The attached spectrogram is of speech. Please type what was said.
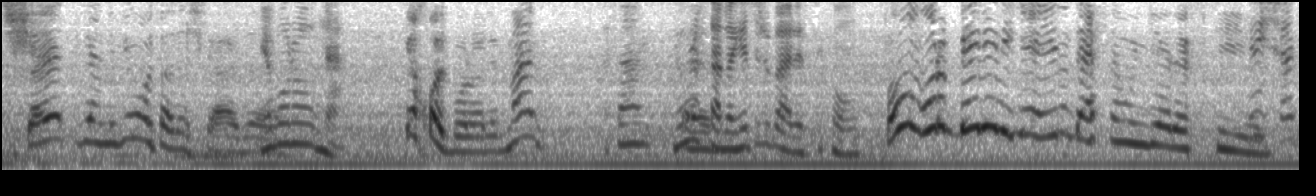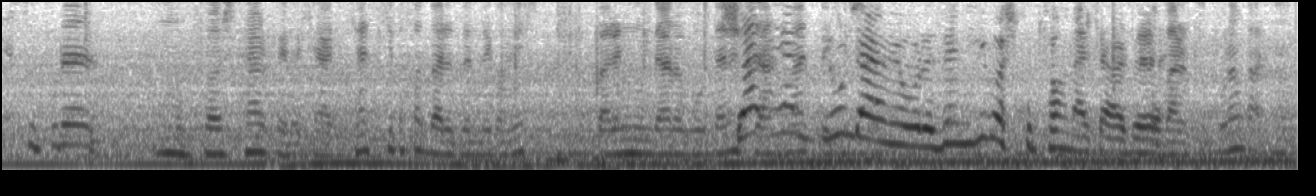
شاید زندگی معتادش کرده. یه برو نه. به خود براره من اصلا یه برو اه، صلاحیتش رو بررسی کن. بابا برو بری دیگه. اینو دستمون گرفتی. ببین شاید یه سوپور محتاج تر پیدا کردی. کسی که بخواد برای زندگانیش برای نون در آوردنش شاید نون در میوره زندگی باش خوب تا نکرده. خب برای سوپورم قطعا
